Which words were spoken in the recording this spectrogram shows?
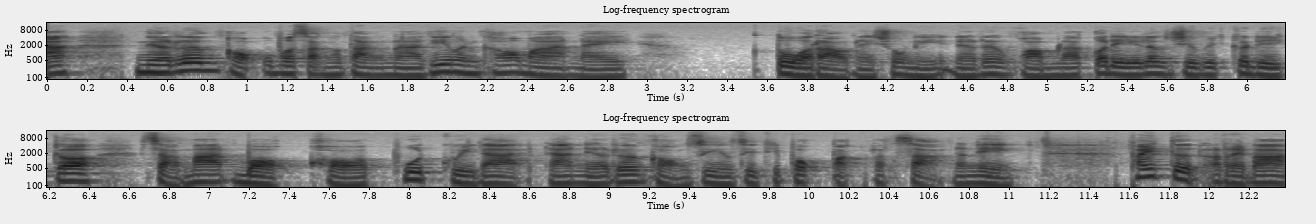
นะในเรื่องของอุปสรรคต่างๆนะที่มันเข้ามาในตัวเราในช่วงนี้ในเรื่องความรักก็ดีเรื่องชีวิตก็ดีก็สามารถบอกขอพูดคุยได้นะในเรื่องของสิ่งสิทธิ์ที่ปกปักรักษานั่นเอง ไพ่เตือนอะไรบ้าง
